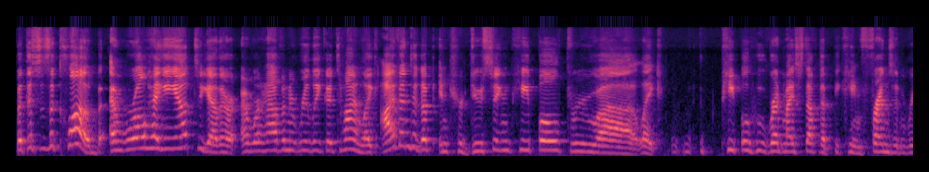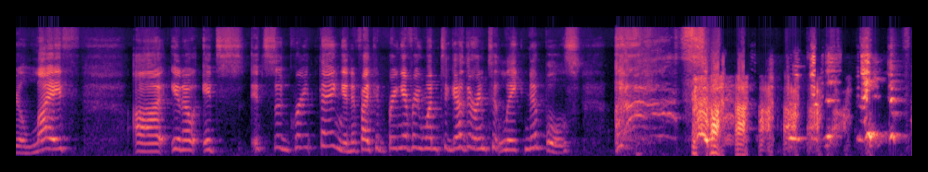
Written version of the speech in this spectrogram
but this is a club and we're all hanging out together and we're having a really good time. Like I've ended up introducing people through uh like people who read my stuff that became friends in real life. Uh, you know, it's it's a great thing. And if I could bring everyone together into Lake Nipples,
